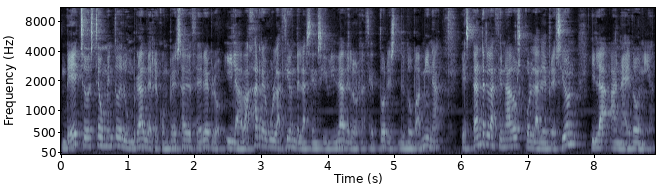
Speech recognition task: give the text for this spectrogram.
De hecho, este aumento del umbral de recompensa del cerebro y la baja regulación de la sensibilidad de los receptores de dopamina están relacionados con la depresión y la anahedonia,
